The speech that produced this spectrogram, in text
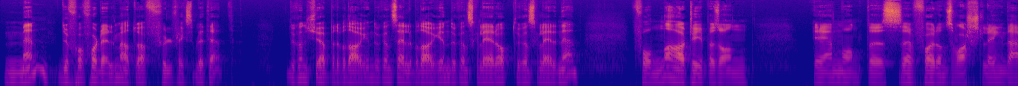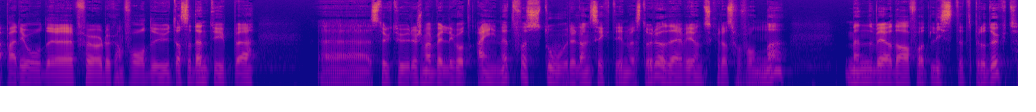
Men du får fordelen med at du har full fleksibilitet. Du kan kjøpe det på dagen, du kan selge på dagen, du kan skalere opp, du kan skalere ned. Fondet har type sånn en måneds eh, forhåndsvarsling, det er periode før du kan få det ut. Altså den type eh, strukturer som er veldig godt egnet for store, langsiktige investorer, og det vi ønsker oss for fondene. Men ved å da få et listet produkt,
